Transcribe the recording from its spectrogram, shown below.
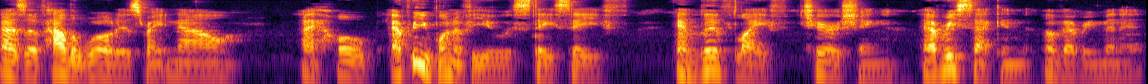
As of how the world is right now, I hope every one of you stay safe and live life cherishing every second of every minute.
